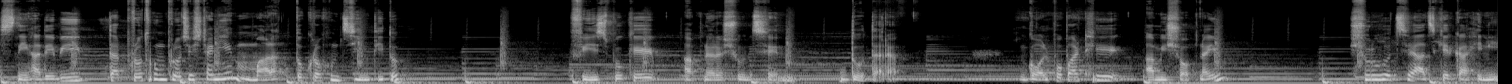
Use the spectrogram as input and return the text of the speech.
স্নেহা দেবী তার প্রথম প্রচেষ্টা নিয়ে মারাত্মক রকম চিন্তিত। ফেসবুকে আপনারা শুনছেন দোতারা। গল্প পাঠে আমি স্বপ্নায়ু। শুরু হচ্ছে আজকের কাহিনী,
